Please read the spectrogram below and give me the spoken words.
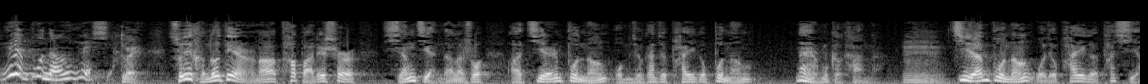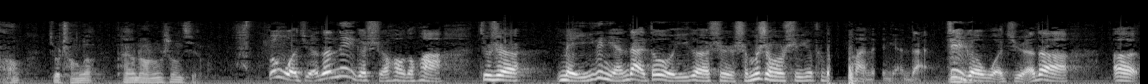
越不能越想。对，所以很多电影呢，他把这事儿想简单了，说啊，既然不能，我们就干脆拍一个不能，那有什么可看的？嗯，既然不能，我就拍一个他想，就成了《太阳照常升起》了。所以我觉得那个时候的话，就是每一个年代都有一个是什么时候是一个特别浪漫的年代。这个我觉得，呃，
